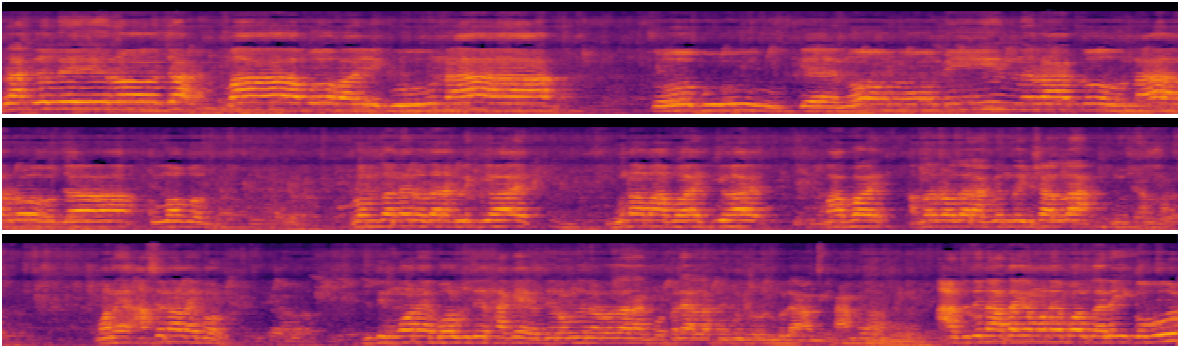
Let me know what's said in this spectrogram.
রাখলে রোজা মাপ হয় গুনা তবু কেন মমিন রাখো না রোজা। রমজানে রোজা রাখলে কি হয়? গুনাহ মাফ হয়, কি হয়? মাফ হয় আপনারা রোজা রাখবেন তো ইনশাআল্লাহ? মনে আছে না নাই বল? যদি মনে বল যদি থাকে যে রমজানের রোজা রাখব, তাহলে আল্লাহ কবুল করুন বলে আমি। আর যদি না থাকে মনে বল, তাহলে কি কবুল?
